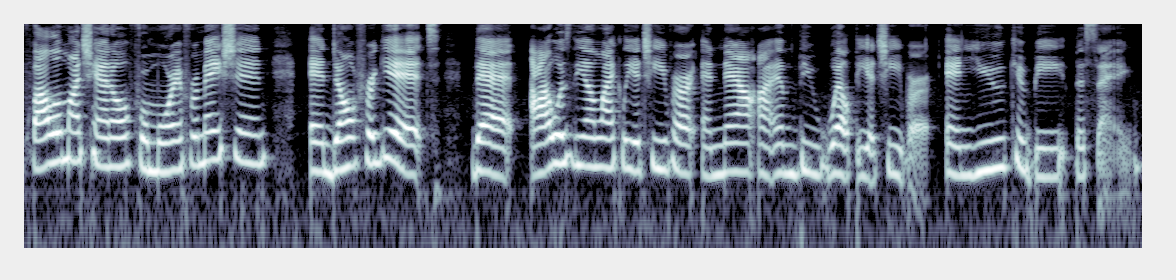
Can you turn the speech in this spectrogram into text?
follow my channel for more information And don't forget that I was the unlikely achiever and now I am the wealthy achiever, and you can be the same.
